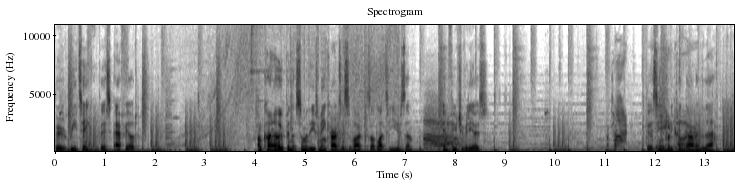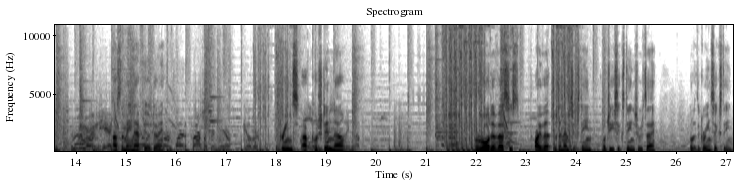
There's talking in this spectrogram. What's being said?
to retake this airfield. I'm kind of hoping that some of these main characters survive because I'd like to use them in future videos. Okay, they seem pretty pinned down over there. How's the main airfield doing? The Greens have pushed in now. Marauder versus Private with an M16, or G16 should we say. Call it the Green 16.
